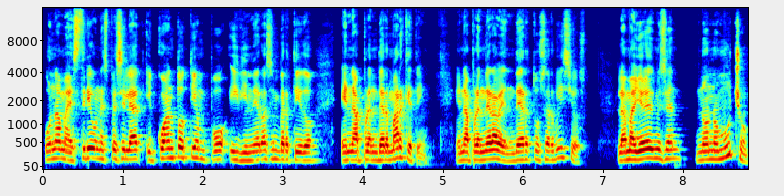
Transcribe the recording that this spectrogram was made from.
una maestría, una especialidad y cuánto tiempo y dinero has invertido en aprender marketing, en aprender a vender tus servicios. La mayoría me dicen, no, no mucho.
